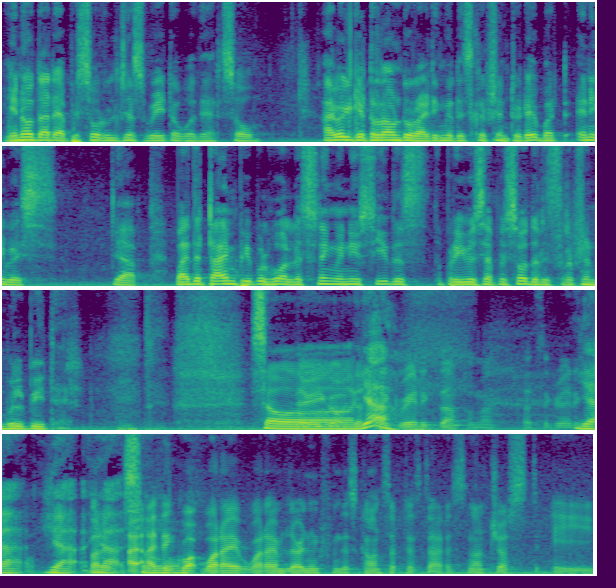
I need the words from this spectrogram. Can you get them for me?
You know that episode will just wait over there. So I will get around to writing the description today. But anyways, yeah. By the time people who are listening, when you see this, the previous episode, the description will be there. So there you go. That's yeah. a great example, man. That's a great yeah, example. Yeah, but yeah. I, so I think what, what I what I'm learning from this concept is that it's not just a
